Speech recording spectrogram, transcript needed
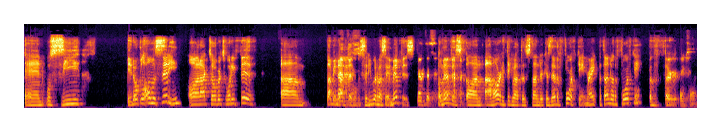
and we'll see in Oklahoma City on October 25th. Um, I mean, not Oklahoma City. What am I saying? Memphis. Memphis. Oh, Memphis on. I'm already thinking about the Thunder because they're the fourth game, right? The Thunder, the fourth game or the third? I think so.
